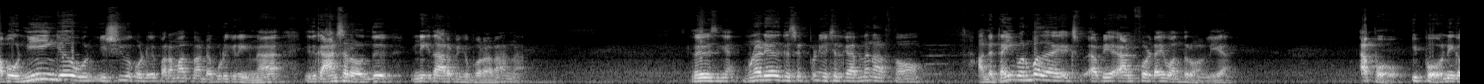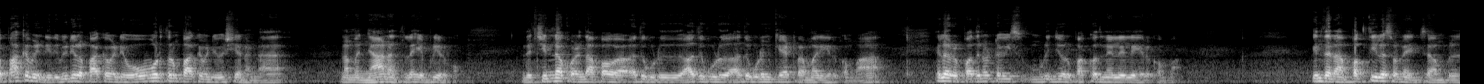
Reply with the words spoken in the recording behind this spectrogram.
அப்போது நீங்கள் ஒரு இஷ்யூவை கொண்டு போய் பரமாத்மாட்ட கொடுக்குறீங்கன்னா இதுக்கு ஆன்சரை வந்து இன்றைக்கி தான் ஆரம்பிக்க போகிறாரா யோசிங்க? முன்னாடியே அதுக்கு செட் பண்ணி வச்சுருக்காருன்னு அர்த்தம். அந்த டைம் வரும்போது அதை எக்ஸ் அப்படியே அன்ஃபோல்ட் ஆகி வந்துடும் இல்லையா? அப்போது இப்போது நீங்கள் பார்க்க வேண்டியது வீடியோவில் பார்க்க வேண்டிய ஒவ்வொருத்தரும் பார்க்க வேண்டிய விஷயம் என்னென்னா நம்ம ஞானத்தில் எப்படி இருக்கும்? இந்த சின்ன குழந்தை அப்பா அது கொடு அது கொடு அது கொடுன்னு கேட்டுற மாதிரி இருக்குமா? இல்லை ஒரு பதினெட்டு வயசு முடிஞ்ச ஒரு பக்குவ நிலையில் இருக்குமா? இந்த நான் பக்தியில் சொன்ன எக்ஸாம்பிள்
